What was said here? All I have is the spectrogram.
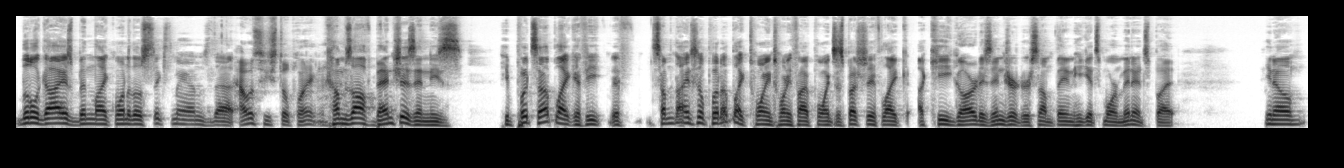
little guy has been like one of those sixth mans that How is he still playing? comes off benches and he's he puts up like if he if sometimes he'll put up like 20 25 points especially if like a key guard is injured or something and he gets more minutes but you know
